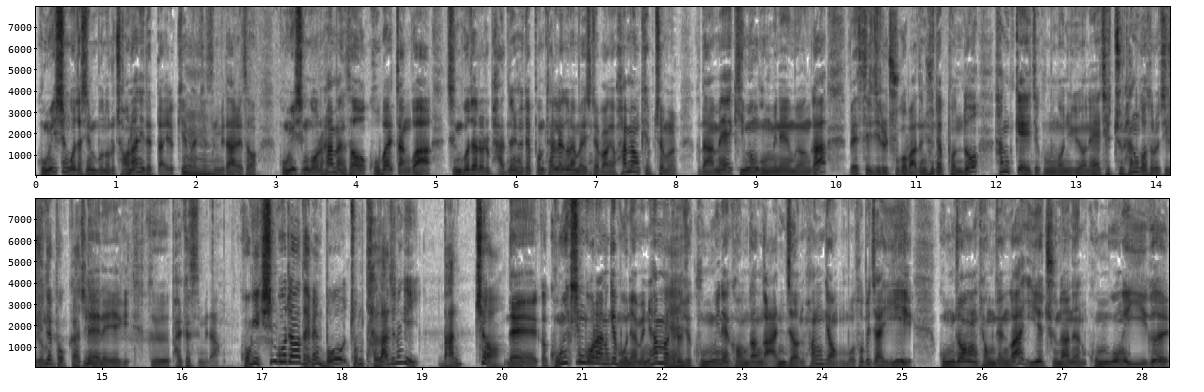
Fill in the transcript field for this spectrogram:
공익신고자 신분으로 전환이 됐다 이렇게 음. 밝혔습니다. 그래서 공익신고를 하면서 고발장과 증거 자료를 받은 휴대폰 텔레그램 메신저 방의 화면 캡처물, 그 다음에 김웅 국민의힘 의원과 메시지를 주고받은 휴대폰도 함께 이제 국민권익위원회에 제출한 것으로 지금 휴대폰까지? 네네 얘기 그 밝혔습니다. 공익 신고자가 되면 뭐 좀 달라지는 게 많죠. 네, 그러니까 공익 신고라는 게 뭐냐면요 한마디로 예. 이제 국민의 건강과 안전, 환경, 뭐 소비자 이익, 공정한 경쟁과 이에 준하는 공공의 이익을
